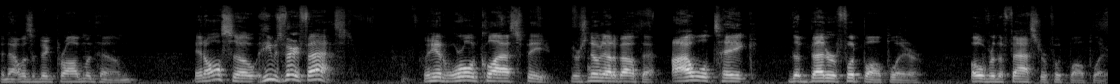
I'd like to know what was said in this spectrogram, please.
And that was a big problem with him. And also, he was very fast. He had world class speed. There's no doubt about that. I will take the better football player over the faster football player.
